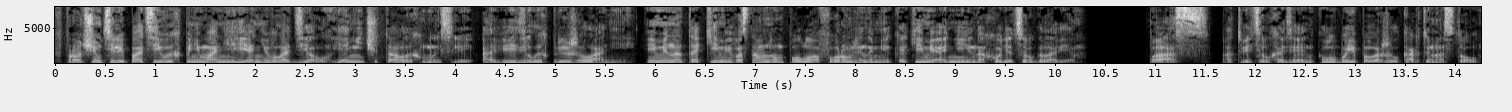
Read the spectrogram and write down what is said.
Впрочем, телепатией в их понимании я не владел, я не читал их мысли, а видел их при желании. Именно такими, в основном полуоформленными, какими они и находятся в голове. «Пас», — ответил хозяин клуба и положил карты на стол.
